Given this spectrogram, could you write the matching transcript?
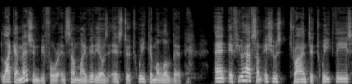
like I mentioned before in some of my videos, is to tweak them a little bit. And if you have some issues trying to tweak these,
